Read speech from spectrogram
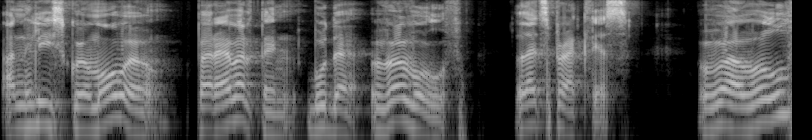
Англійською мовою перевертень буде werewolf. Let's practice. Werewolf,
